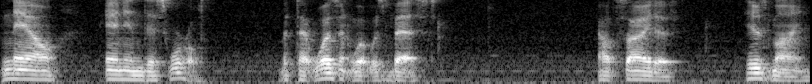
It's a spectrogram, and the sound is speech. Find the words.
now and in this world. but that wasn't what was best outside of his mind,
